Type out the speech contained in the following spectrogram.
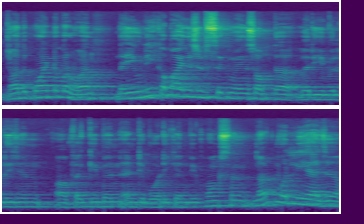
Now the point number one the unique amino acid sequence of the variable region of a given antibody can be functioned not only as a,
